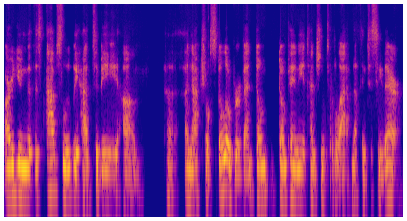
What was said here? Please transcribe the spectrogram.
arguing that this absolutely had to be um, a, natural spillover event. Don't don't pay any attention to the lab. Nothing to see there.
